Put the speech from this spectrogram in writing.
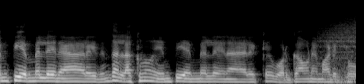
M P M L A ನ್ಯಾಯಾಲಯದಿಂದ Lucknow M P M L A ನ್ಯಾಯಾಲಯಕ್ಕೆ ವರ್ಗಾವಣೆ ಮಾಡಿತ್ತು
